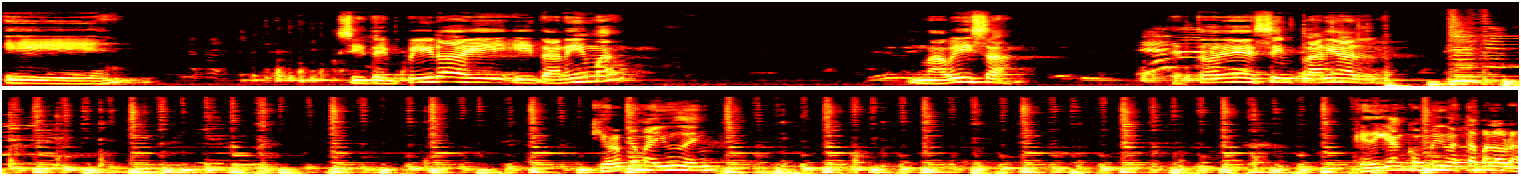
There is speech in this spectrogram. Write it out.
Y si te inspira y, y te anima, me avisa. Esto es sin planear. Quiero que me ayuden. Que digan conmigo esta palabra.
